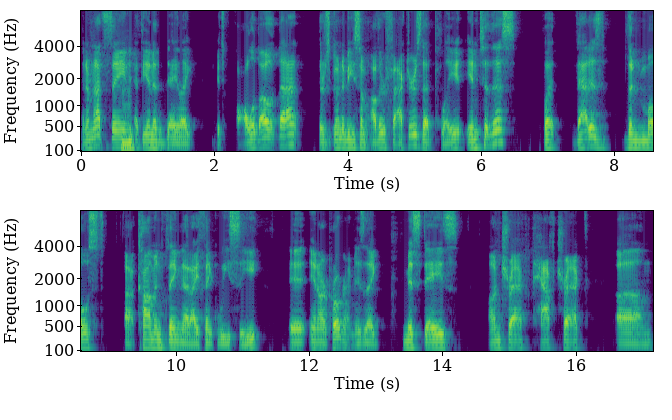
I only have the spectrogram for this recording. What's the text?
And I'm not saying mm-hmm. at the end of the day, like it's all about that. There's going to be some other factors that play into this, but that is the most uh, common thing that I think we see in, our program is like missed days, untracked, half tracked. Um,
